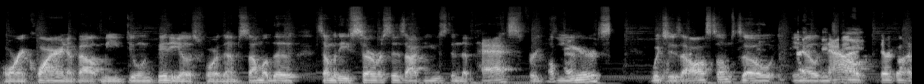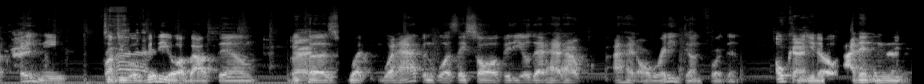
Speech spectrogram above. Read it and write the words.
or inquiring about me doing videos for them. Some of the some of these services I've used in the past for okay. years which is awesome. So, you know, now they're going to pay me to right. do a video about them because right. what what happened was they saw a video that had how I had already done for them. Okay. You know, I didn't,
